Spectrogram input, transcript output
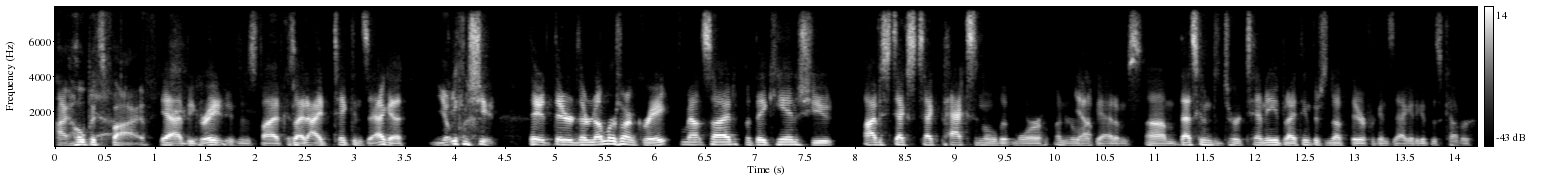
I hope yeah. it's five. Yeah, it'd be great if it was five because I'd, I'd, take Gonzaga. Yep. You can shoot. They, their their numbers aren't great from outside, but they can shoot. Obviously, Texas Tech packs in a little bit more under Mark Adams. Um, that's going to deter Timme, but I think there's enough there for Gonzaga to get this cover.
